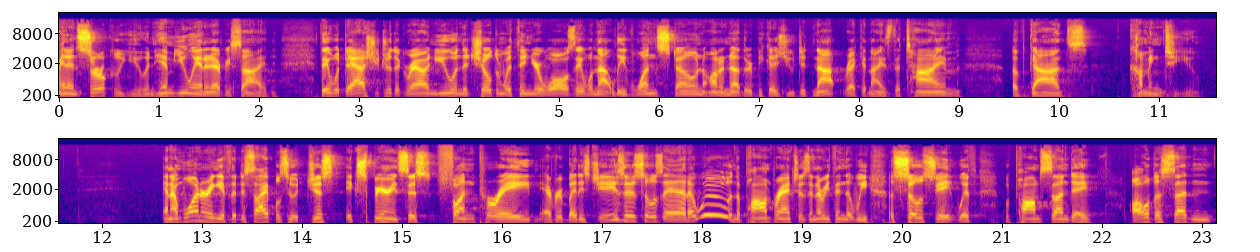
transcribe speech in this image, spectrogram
and encircle you and hem you in on every side. They will dash you to the ground, you and the children within your walls. They will not leave one stone on another because you did not recognize the time of God's coming to you. And I'm wondering if the disciples who had just experienced this fun parade, everybody's Jesus, Hosanna, woo, and the palm branches and everything that we associate with, with Palm Sunday, all of a sudden,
